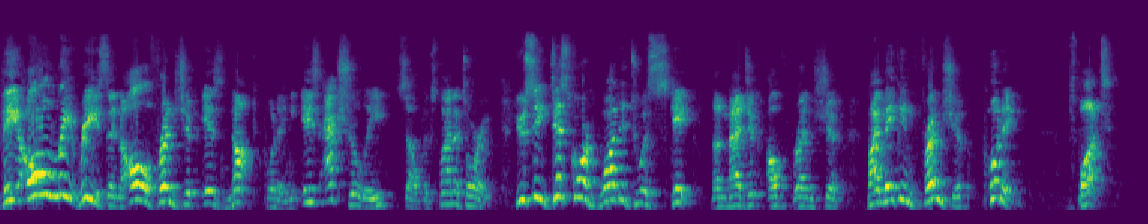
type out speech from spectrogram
The only reason all friendship is not pudding is actually self-explanatory. You see, Discord wanted to escape the magic of friendship by making friendship pudding. But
